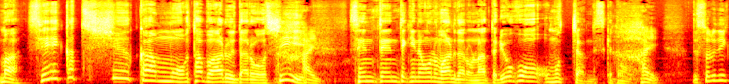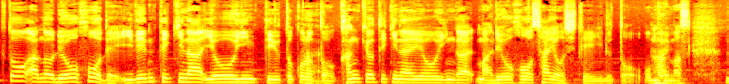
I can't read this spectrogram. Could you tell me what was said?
まあ、生活習慣も多分あるだろうし、はい。先天的なものもあるだろうなって両方思っちゃうんですけど。はい。で、それでいくと、あの、両方で遺伝的な要因っていうところと、環境的な要因が、まあ、両方作用していると思います。はい、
